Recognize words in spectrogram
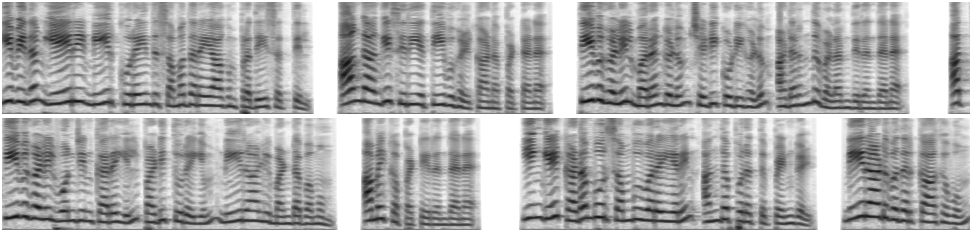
இவ்விதம் ஏரி நீர் குறைந்து சமதரையாகும் பிரதேசத்தில் ஆங்காங்கே சிறிய தீவுகள் காணப்பட்டன. தீவுகளில் மரங்களும் செடி கொடிகளும் அடர்ந்து வளர்ந்திருந்தன. அத்தீவுகளில் ஒன்றின் கரையில் படித்துறையும் நீராழி மண்டபமும் அமைக்கப்பட்டிருந்தன. இங்கே கடம்பூர் சம்புவரையரின் அந்தப்புறத்து பெண்கள். நீராடுவதற்காகவும்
